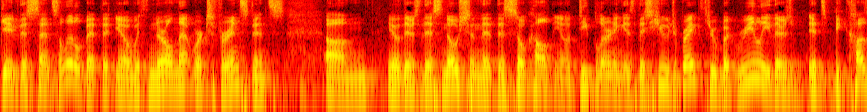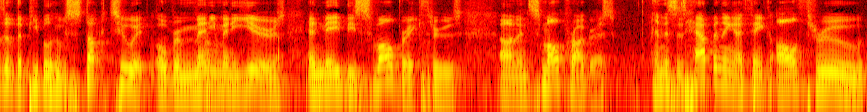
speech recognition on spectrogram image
gave this sense a little bit that, you know, with neural networks, for instance, um, you know, there's this notion that this so-called, you know, deep learning is this huge breakthrough, but really there's, it's because of the people who've stuck to it over many, many years and made these small breakthroughs um, and small progress. And this is happening, I think, all through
